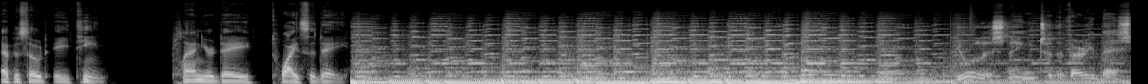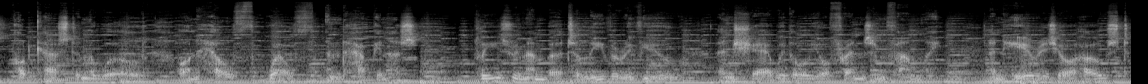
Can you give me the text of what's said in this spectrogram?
episode 18 Plan Your Day Twice a Day. You're listening to the very best podcast in the world on health, wealth, and happiness. Please remember to leave a review and share with all your friends and family. And here is your host,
